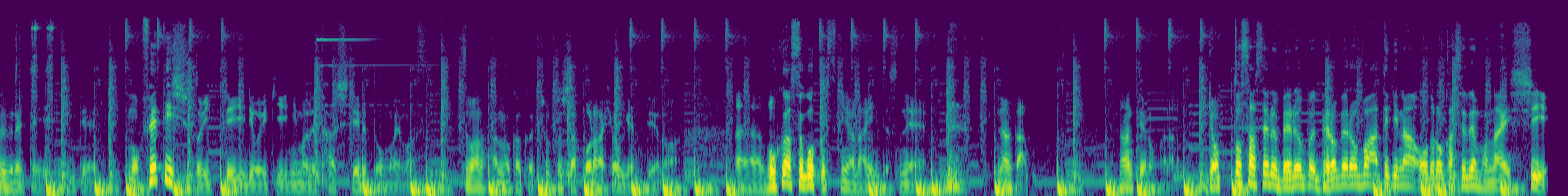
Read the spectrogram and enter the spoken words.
優れていてもうフェティッシュと言っていい領域にまで達していると思いますつばなさんの書くちょっとしたホラー表現っていうのは、えー、僕はすごく好きなラインですね。なんかなんていうのかな。ギョッとさせるベロベロベロバー的な驚かせでもないし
